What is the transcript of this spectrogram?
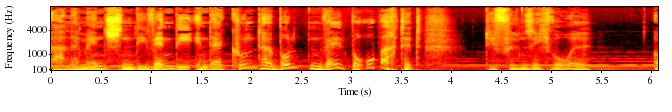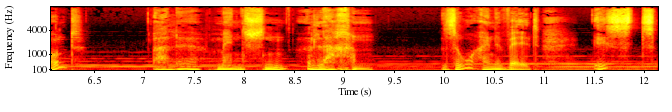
Alle Menschen, die Wendy in der kunterbunten Welt beobachtet, die fühlen sich wohl. Und alle Menschen lachen. So eine Welt ist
